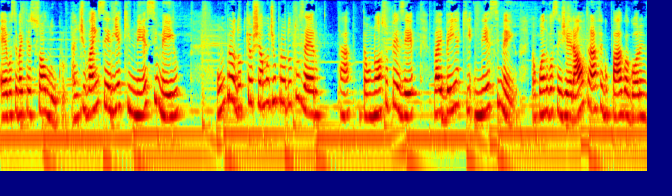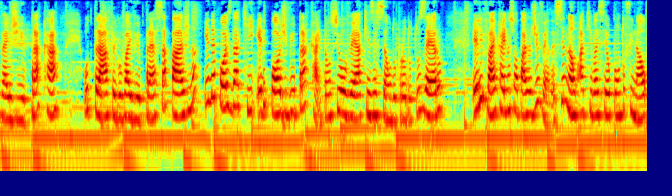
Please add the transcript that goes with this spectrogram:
é, você vai ter só lucro. A gente vai inserir aqui nesse meio um produto que eu chamo de o produto zero, tá? Então, o nosso PZ vai bem aqui nesse meio. Então, quando você gerar o tráfego pago agora, ao invés de ir para cá, o tráfego vai vir para essa página e depois daqui ele pode vir para cá. Então, se houver aquisição do produto zero, ele vai cair na sua página de vendas. Se não, aqui vai ser o ponto final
